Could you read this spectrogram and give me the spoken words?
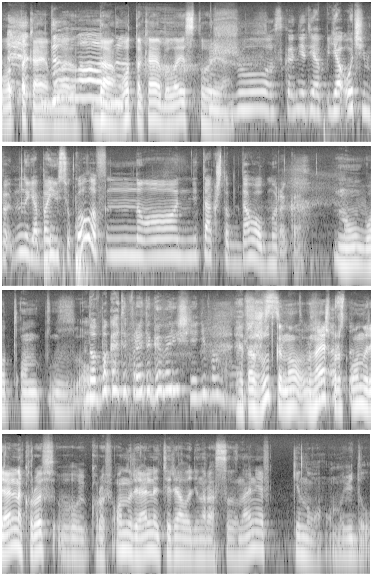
Вот такая Да была. ладно? Да, вот такая была история. Жестко. Нет, я, я очень, ну, я боюсь уколов, но не так, чтобы до обморока. Ну вот он... Но пока ты про это говоришь, я не могу. Это жутко, но это знаешь, просто он реально кровь, кровь, он реально терял один раз сознание в кино. Он увидел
